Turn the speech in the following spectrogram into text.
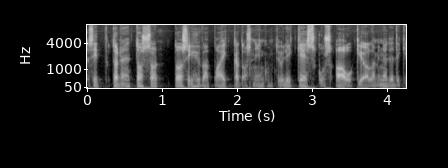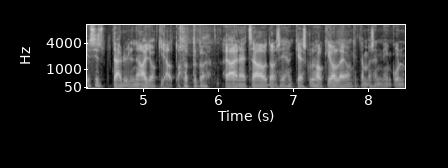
sitten todennäköisesti, että tuossa on tosi hyvä paikka tuossa niin tyyli keskusaukiolla. Minä tietenkin siis täydellinen ajokielto. Totta kai. Ja aina, että se auto on siihen keskusaukiolle jonkin tämmöisen niin kuin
